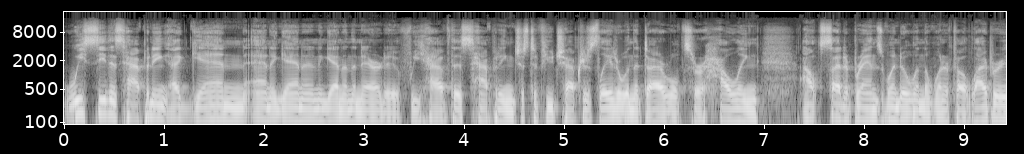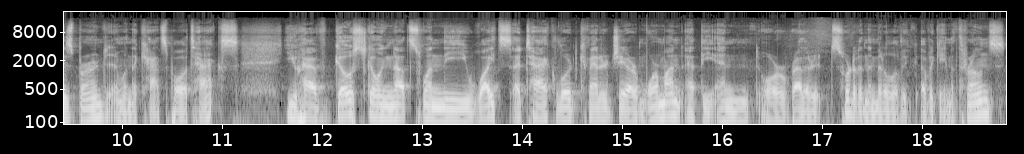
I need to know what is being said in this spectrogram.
we see this happening again and again and again in the narrative. We have this happening just a few chapters later when the direwolves are howling outside of Bran's window when the Winterfell library is burned and when the Catspaw attacks. You have Ghost going nuts when the Whites attack Lord Commander Jeor Mormont at the end, or rather, sort of in the middle of a, of a Game of Thrones.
